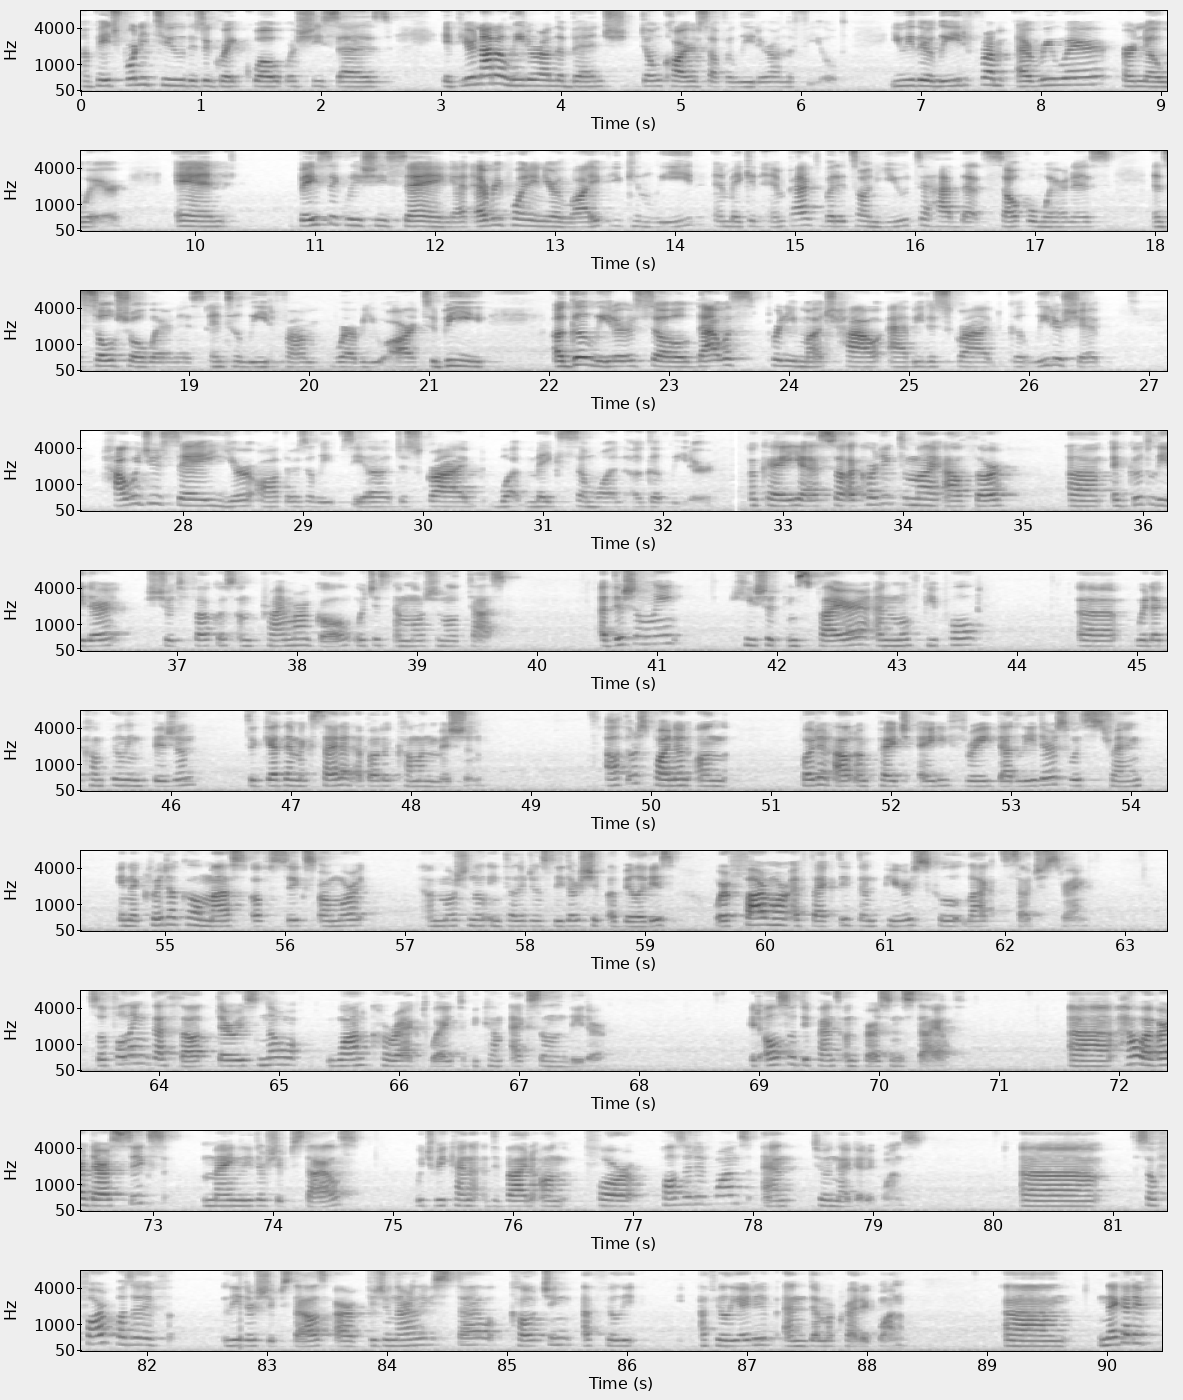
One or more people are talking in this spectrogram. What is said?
on page 42, there's a great quote where she says, If you're not a leader on the bench, don't call yourself a leader on the field. You either lead from everywhere or nowhere. And basically, she's saying at every point in your life, you can lead and make an impact, but it's on you to have that self awareness and social awareness and to lead from wherever you are to be a good leader. So that was pretty much how Abby described good leadership. How would you say your authors, Alicia, described what makes someone a good leader? Okay, yeah. So according to my author, um, a good leader should focus on primary goal, which is emotional task. Additionally, he should inspire and move people uh, with a compelling vision to get them excited about a common mission. Authors pointed on pointed out on page 83 that leaders with strength in a critical mass of six or more emotional intelligence leadership abilities were far more effective than peers who lacked such strength. So, following that thought, there is no one correct way to become excellent leader. It also depends on person's style. Uh, however, there are six main leadership styles, which we can divide on four positive ones and two negative ones. Uh, so, four positive leadership styles are visionary style, coaching, affili- affiliative, and democratic one. Um, negative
